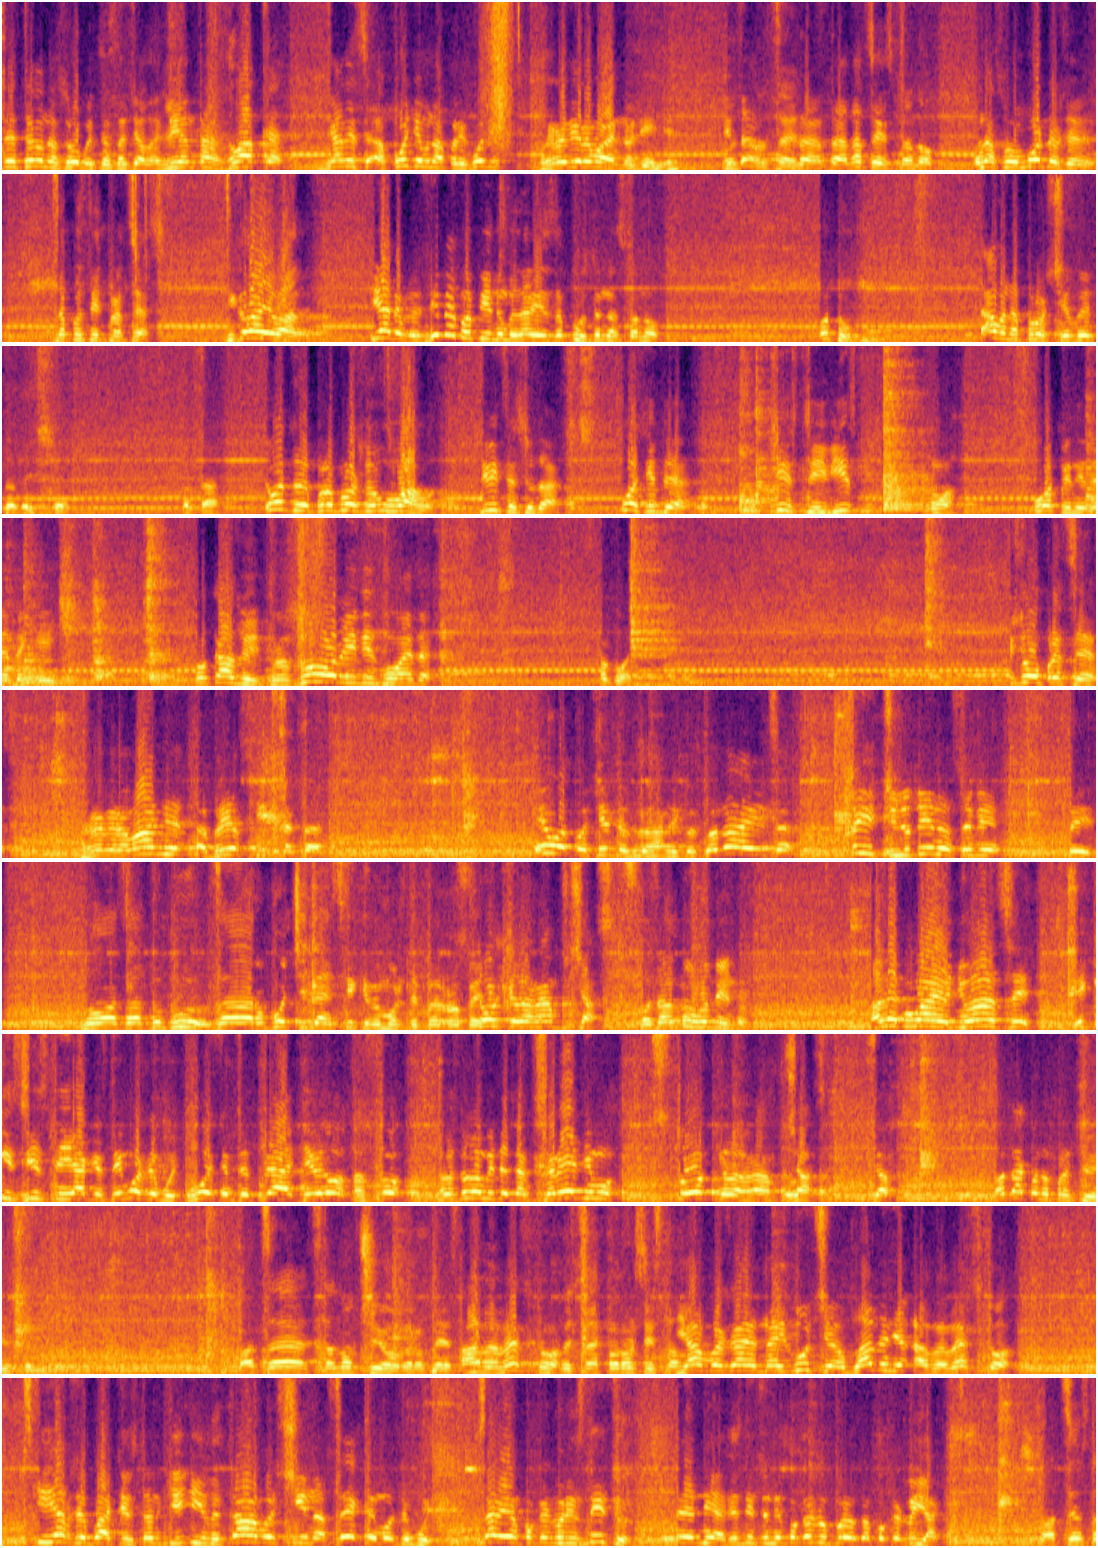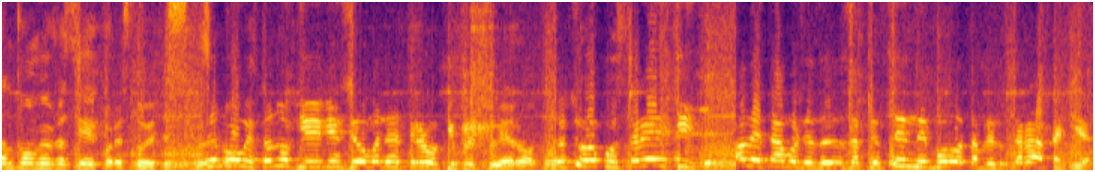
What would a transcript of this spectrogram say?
Це, це у нас робиться спочатку лента гладка, тягнеться, а потім вона переходить в гравірувальну лінію. І Ось там, на цей, да, да, на цей станок. У нас ну, можна вже запустити процес. Ніколай Іванович, я там зніми бобіну, ми зараз запустимо на станок. Отут. Там вона проще видно десь ще. Отак. От е, прошу увагу. Дивіться сюди. Ось іде чистий віск. О, от він іде такий. Показують прозорий віск, буває. Спокійно. Пішов процес. Гравірування, обрізки і так далі. І от площинка собі гарненько складається, стоїть людина собі, стоїть Ну а за добу, за робочий день скільки ви можете переробити? 100 кг в час за одну годину. Але бувають нюанси, якийсь віз неякісний може бути 85, 90, 100. А в основному йде так в середньому 100 кг в час. Все. Отак воно працює. А це станок чийого виробництва? АВВ 100. Ось це хороший станок. Я вважаю найлучше обладнання АВВ 100. Скільки Я вже бачив станки і лита вощина, все як не може бути. Зараз я вам покажу різницю. Е, Ні, різницю не покажу, просто покажу якість. А цим станком ви вже скільки користуєтесь? Це новий станок, і він всього у мене три роки працює. Три роки. До цього був старенький, але там за- запчастин не було, там редуктора таке.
